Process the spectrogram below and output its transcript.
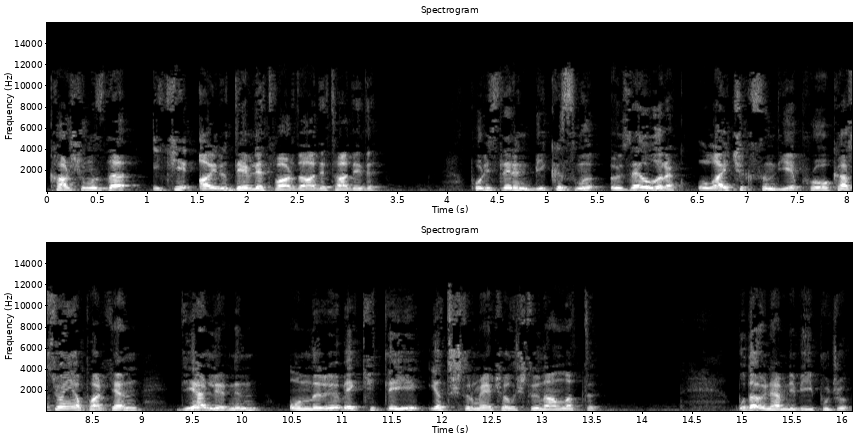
Karşımızda iki ayrı devlet vardı adeta dedi. Polislerin bir kısmı özel olarak olay çıksın diye provokasyon yaparken diğerlerinin onları ve kitleyi yatıştırmaya çalıştığını anlattı. Bu da önemli bir ipucu.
